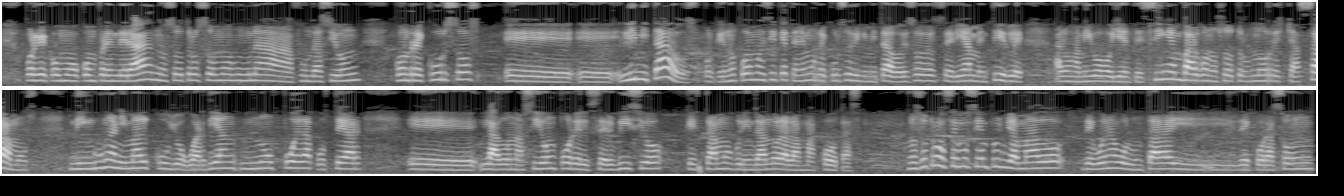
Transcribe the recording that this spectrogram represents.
porque como comprenderás, nosotros somos una fundación con recursos eh, eh, limitados, porque no podemos decir que tenemos recursos ilimitados, eso sería mentirle a los amigos oyentes. Sin embargo, nosotros no rechazamos ningún animal cuyo guardián no pueda costear eh, la donación por el servicio que estamos brindándole a las mascotas. Nosotros hacemos siempre un llamado de buena voluntad y de corazón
